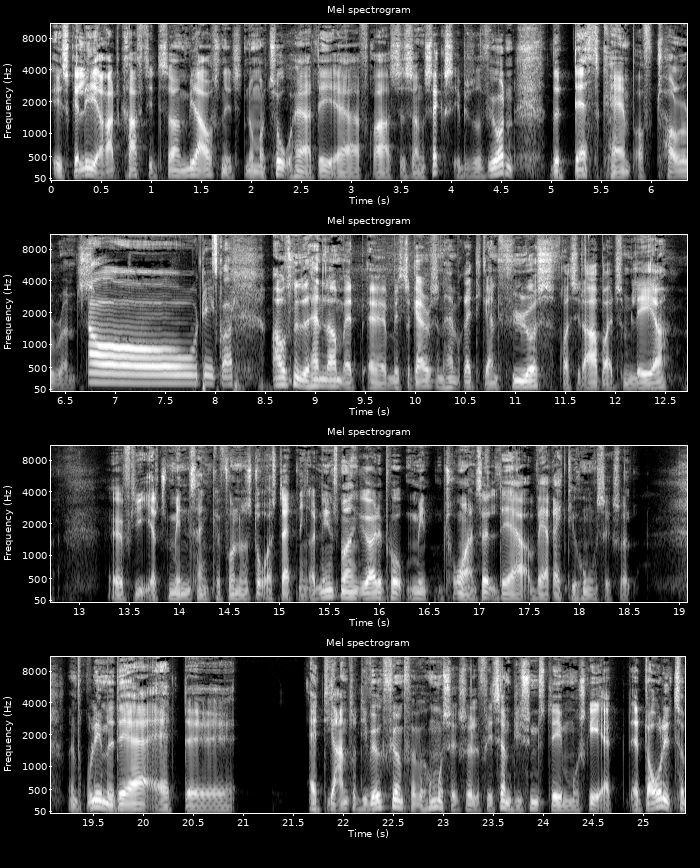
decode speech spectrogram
eskalerer ret kraftigt, så er mit afsnit nummer to her, det er fra sæson 6, episode 14, The Death Camp of Tolerance. Åh, oh, det er godt. Afsnittet handler om, at uh, Mr. Garrison han vil rigtig gerne fyres fra sit arbejde som læger, øh, fordi jeg mindes, han kan få noget stor erstatning. Og den eneste måde, han kan gøre det på, min, tror han selv, det er at være rigtig homoseksuel. Men problemet det er, at, øh, at de andre, de vil jo ikke fyre ham for at være homoseksuelle, fordi selvom de synes, det måske er, er dårligt, så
